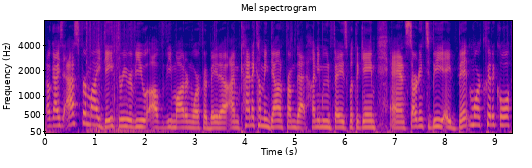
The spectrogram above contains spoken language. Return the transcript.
Now guys, as for my day 3 review of the Modern Warfare beta, I'm kind of coming down from that honeymoon phase with the game and starting to be a bit more critical.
